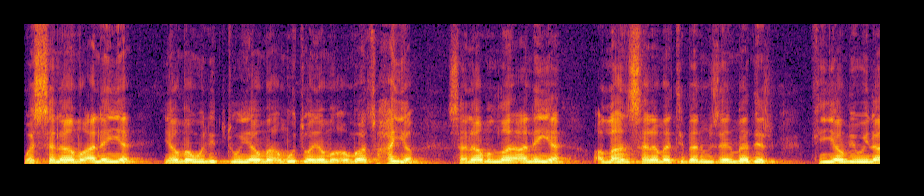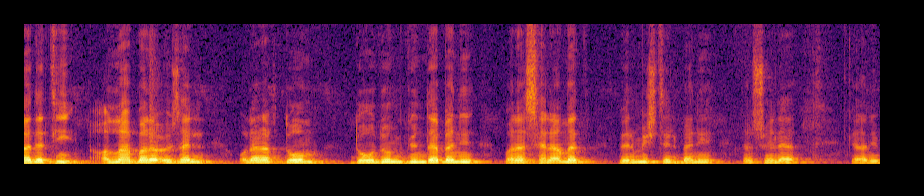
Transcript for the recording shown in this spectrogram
Vesselamu aleyye yevme vulidtu yevme emutu ve yevme ubatu hayya. Selamullahi aleyye Allah'ın selameti benim üzerimedir. Fi yevmi viladeti Allah bana özel olarak doğum doğduğum günde beni bana selamet vermiştir. Beni ne söyle yani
